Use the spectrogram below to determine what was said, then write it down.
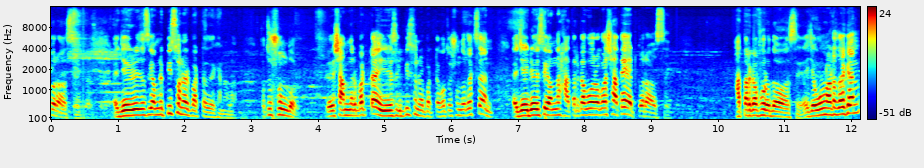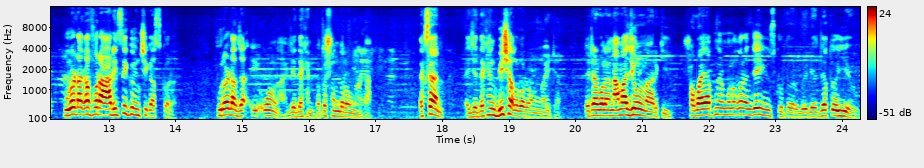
করা আছে। এই যে এটা হচ্ছে কি আপনার পিছনের পাটটা দেখেন আলা কত সুন্দর। এটা সামনের পাটটা, এই হচ্ছে পিছনের পাটটা, কত সুন্দর দেখছেন? এই যে এটা হচ্ছে আপনার হাতার কাপড় আবার সাথে অ্যাড করা আছে। হাতার কাপড়ও দেওয়া আছে। এই যে ওলনাটা দেখেন, পুরোটা কাপড় আর ইসি সিকুয়েন্সি কাজ করা। পুরোটা ওলনা, এই যে দেখেন কত সুন্দর ওলনাটা। দেখছেন? এই যে দেখেন বিশাল বড় ওলনা এটা। যেটা বলে নামাজি ওলনা আর কি। সবাই আপনার মনে করেন যে ইউজ করতে পারবে, এটা যত ইয়ে হোক।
